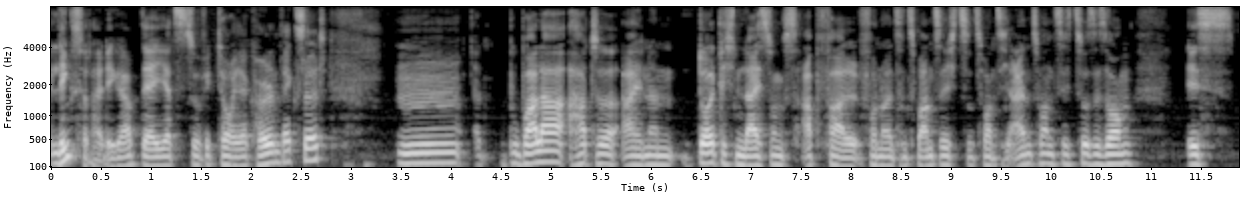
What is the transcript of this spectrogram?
Linksverteidiger, der jetzt zu Viktoria Köln wechselt. Mm, Bubala hatte einen deutlichen Leistungsabfall von 1920 zu 2021 zur Saison, ist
